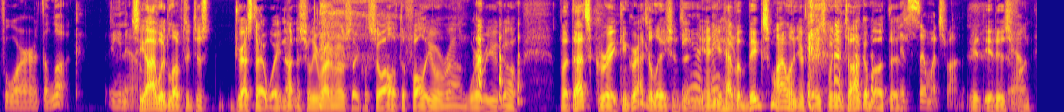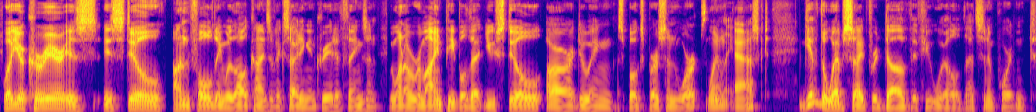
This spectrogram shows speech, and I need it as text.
for the look, you know. See, I would love to just dress that way, not necessarily ride a motorcycle. so I'll have to follow you around wherever you go. But that's great. Congratulations. And, Yeah, and you have you. a big smile on your face when you talk about this. it's so much fun. It, it is Yeah. fun. Well, your career is is still unfolding with all kinds of exciting and creative things, and we want to remind people that you still are doing spokesperson work when asked. Give the website for Dove, if you will. That's an important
